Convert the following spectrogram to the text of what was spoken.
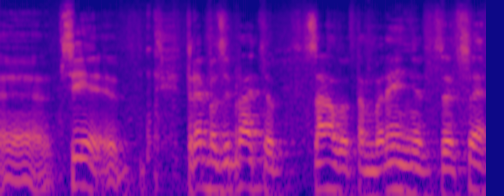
Е, Всі е, треба зібрати от, сало, там варення, це все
